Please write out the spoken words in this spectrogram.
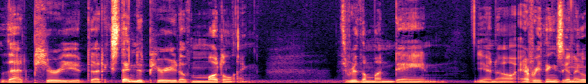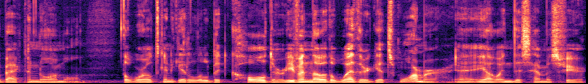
that period, that extended period of muddling through the mundane you know, everything's going to go back to normal. The world's going to get a little bit colder, even though the weather gets warmer. Uh, you know, in this hemisphere,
